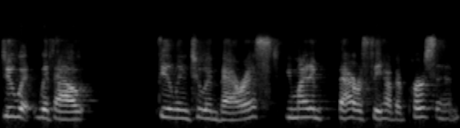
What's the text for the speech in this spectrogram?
do it without feeling too embarrassed. You might embarrass the other person.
